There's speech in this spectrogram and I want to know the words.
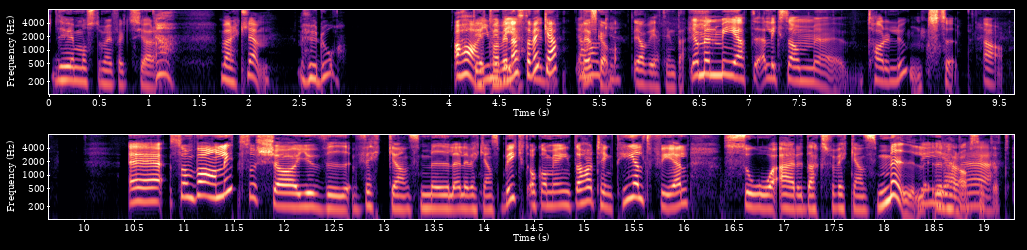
Det måste man ju faktiskt göra. verkligen. Hur då? Aha, det tar vi nästa med vecka. det. Jaha, ska, okej. jag vet inte. Ja men med att liksom eh, ta det lugnt typ. Ja. Eh, som vanligt så kör ju vi veckans mail eller veckans bikt och om jag inte har tänkt helt fel så är det dags för veckans mail Det i det här är det. avsnittet.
